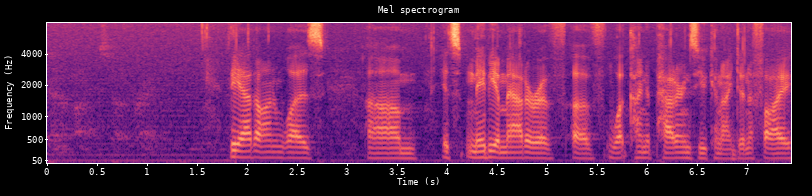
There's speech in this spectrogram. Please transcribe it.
identify and stuff, right? The add-on was, um, it's maybe a matter of, of what kind of patterns you can identify,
